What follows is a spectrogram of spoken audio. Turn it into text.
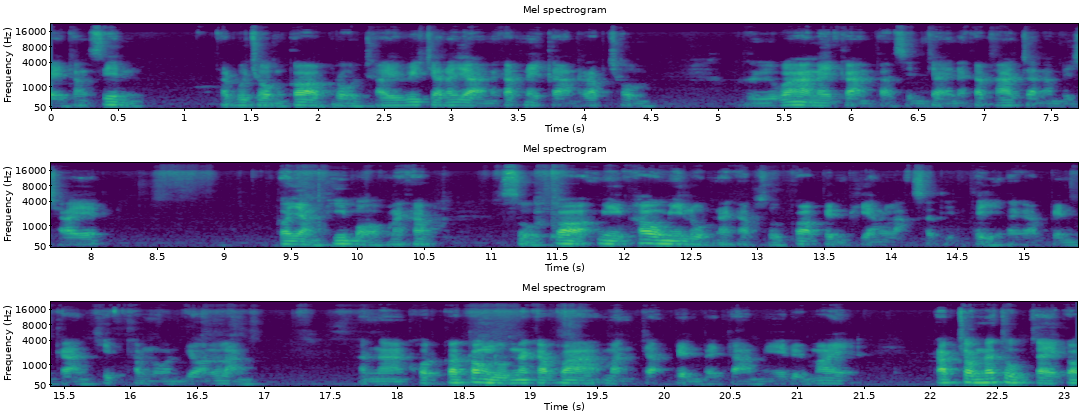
ดๆทั้งสิ้น ท่านผู้ชมก็โปรดใช้วิจารณญาณนะครับในการรับชม หรือว่าในการตัดสินใจนะครับ ถ้าจะนำไปใช้ ก็อย่างที่บอกนะครับ สูตรก็มีเข้ามีหลุดนะครับ สูตรก็เป็นเพียงหลักสถิตินะครับ เป็นการคิดคำนวณย้อนหลัง อนาคตก็ต้องลุ้นนะครับว่ามันจะเป็นไปตามนี้หรือไม่ รับชมและถูกใจก็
